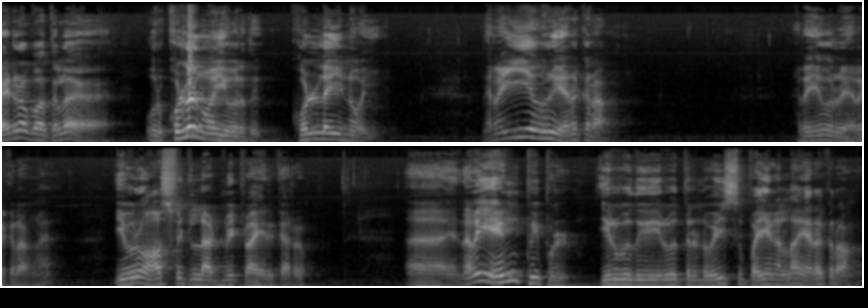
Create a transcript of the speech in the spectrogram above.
ஹைதராபாத்தில் ஒரு கொள்ளை நோய் வருது. கொள்ளை நோய். நிறைய பேர் இறக்குறாங்க. நிறைய பேர் இறக்குறாங்க. இவரும் ஹாஸ்பிட்டலில் அட்மிட் ஆகியிருக்காரு நிறைய யங் பீப்புள் இருபது இருபத்தி ரெண்டு வயசு பையங்கள்லாம் இறக்குறாங்க.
